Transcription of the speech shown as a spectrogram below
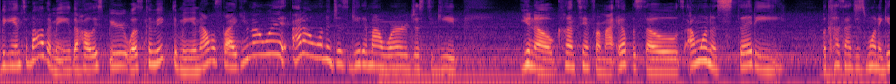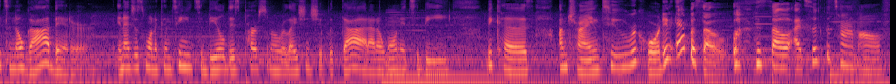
began to bother me. The Holy Spirit was convicting me. And I was like, you know what? I don't want to just get in my word just to get, you know, content for my episodes. I want to study because I just want to get to know God better. And I just want to continue to build this personal relationship with God. I don't want it to be because I'm trying to record an episode. so I took the time off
